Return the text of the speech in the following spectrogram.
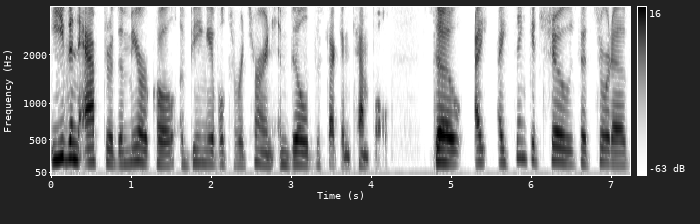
even after the miracle of being able to return and build the second temple. So I, I think it shows that sort of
